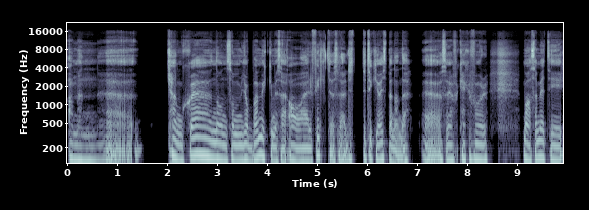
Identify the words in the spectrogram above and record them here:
Ja, men, eh, kanske någon som jobbar mycket med AR-filter. Det, det tycker jag är spännande. Eh, så jag kanske får masa mig till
